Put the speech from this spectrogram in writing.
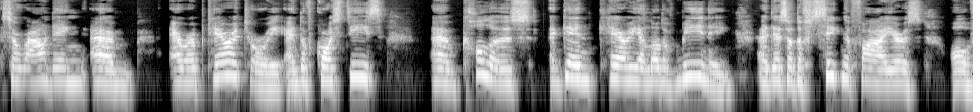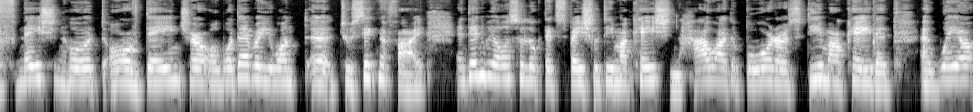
surrounding um, Arab territory. And of course, these uh, colors again carry a lot of meaning. Uh, they're sort of signifiers of nationhood or of danger or whatever you want uh, to signify. And then we also looked at spatial demarcation. How are the borders demarcated? And where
